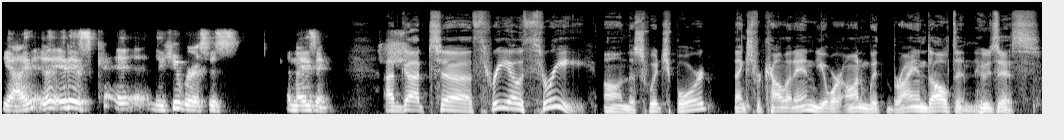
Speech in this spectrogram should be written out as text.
yeah, it, it is uh, the hubris is amazing. I've got uh, 303 on the switchboard. Thanks for calling in. You were on with Brian Dalton. Who's this?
